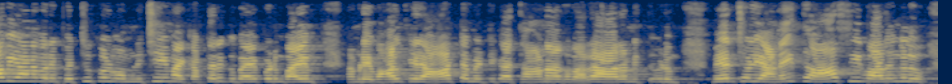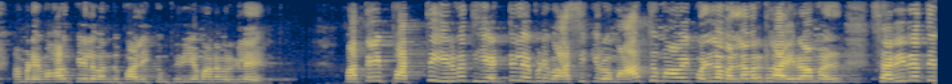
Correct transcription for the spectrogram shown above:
ஆவியானவரை பெற்றுக்கொள்வோம். நிச்சயமாய் கர்த்தருக்கு பயப்படும் பயம் நம்முடைய வாழ்க்கையில ஆட்டோமேட்டிக்காக தானாக வர ஆரம்பித்து விடும் மேற்சொல்லி அனைத்து ஆசீர்வாதங்களும் நம்முடைய வாழ்க்கையில வந்து பலிக்கும் பிரியமானவர்களே. மத்தை பத்து இருபத்தி எட்டில் இப்படி வாசிக்கிறோம். ஆத்துமாவை கொல்ல வல்லவர்களாயிராமல் சரீரத்தை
